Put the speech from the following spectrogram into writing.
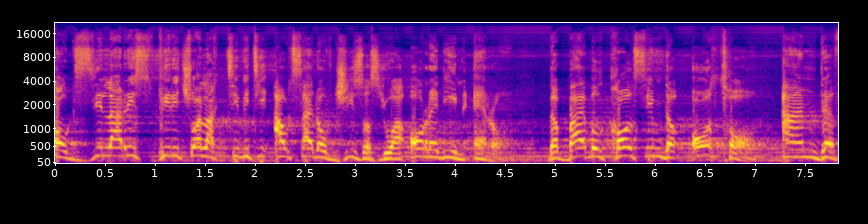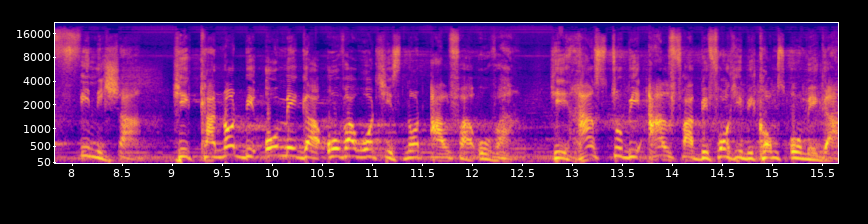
auxiliary spiritual activity outside of Jesus, you are already in error. The Bible calls him the author and the finisher. He cannot be omega over what he's not alpha over. He has to be alpha before he becomes omega.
